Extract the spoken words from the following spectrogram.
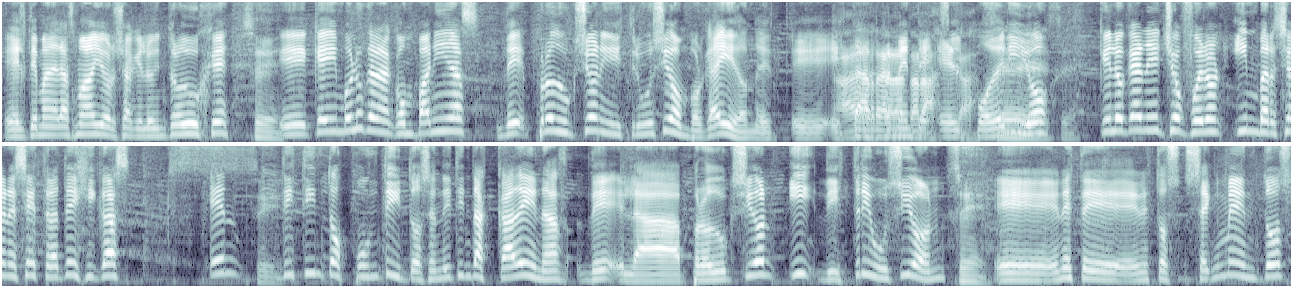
el tema de las mayores, ya que lo introduje, Sí. eh, que involucran a compañías de producción y distribución, porque ahí es donde eh, Ah, está realmente tarasca. el poderío, Sí, sí. que lo que han hecho fueron inversiones estratégicas en distintos puntitos, en distintas cadenas de la producción y distribución Sí. eh, en, este, en estos segmentos.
